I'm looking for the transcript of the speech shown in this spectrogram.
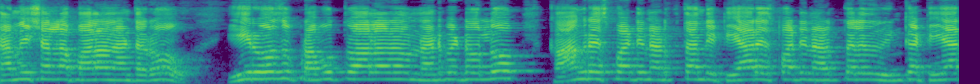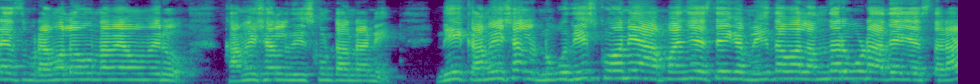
కమిషన్ల పాలన అంటారు. ఈరోజు ప్రభుత్వాలను నడిపేటోళ్ళు కాంగ్రెస్ పార్టీ నడుపుతుంది టీఆర్ఎస్ పార్టీ నడుపుతలేదు ఇంకా టీఆర్ఎస్ భ్రమలో ఉన్నామేమో మీరు కమిషన్లు తీసుకుంటానని నీ కమిషన్లు నువ్వు తీసుకొని ఆ పని చేస్తే ఇక మిగతా వాళ్ళందరూ కూడా అదే చేస్తారా?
